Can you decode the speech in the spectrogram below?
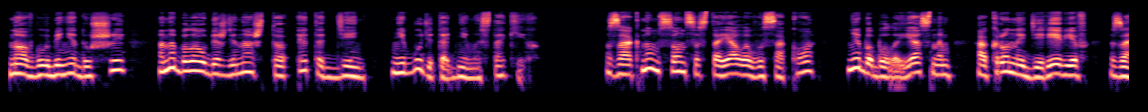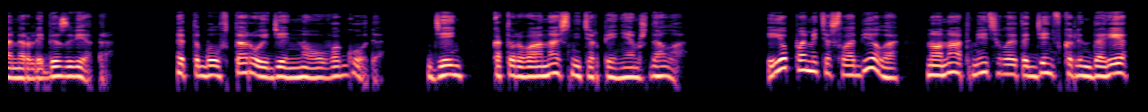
но в глубине души она была убеждена, что этот день не будет одним из таких. За окном солнце стояло высоко, небо было ясным, а кроны деревьев замерли без ветра. Это был второй день Нового года — день, которого она с нетерпением ждала. Ее память ослабела, но она отметила этот день в календаре,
